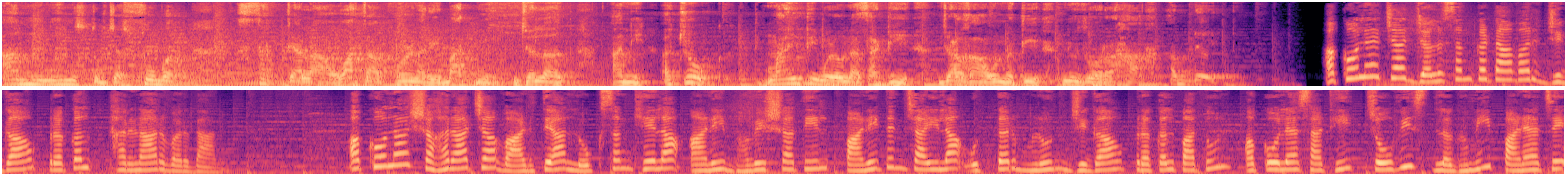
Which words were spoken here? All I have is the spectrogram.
आम्ही नेहमीच तुमच्यासोबत सत्याला वाचा फोडणारी बातमी जलद आणि अचूक माहिती मिळवण्यासाठी जळगाव उन्नती न्यूजवर रहा अपडेट. अकोल्याच्या जलसंकटावर जिगाव प्रकल्प ठरणार वरदान. अकोला शहराच्या वाढत्या लोकसंख्येला आणि भविष्यातील पाणीटंचाईला उत्तर म्हणून जिगाव प्रकल्पातून अकोल्यासाठी चोवीस लघमी पाण्याचे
